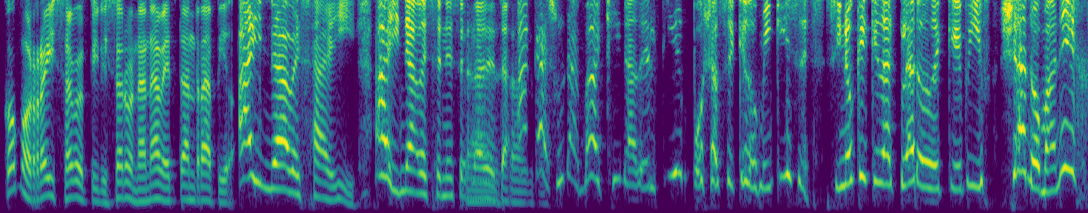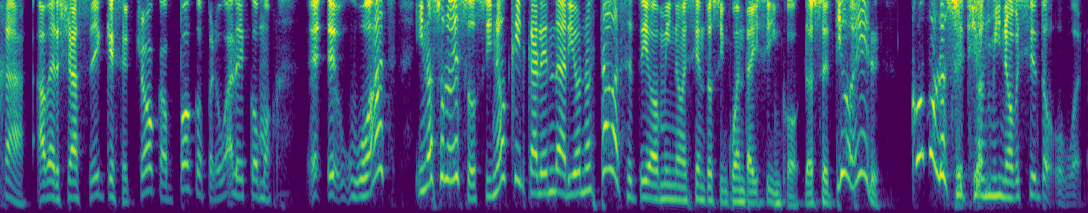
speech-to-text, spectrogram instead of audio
¿Cómo Rey sabe utilizar una nave tan rápido? Hay naves ahí, hay naves en ese planeta. Acá es una máquina del tiempo, ya sé que 2015, sino que queda claro de que Biff ya no maneja. A ver, ya sé que se choca un poco, pero igual es como, eh, eh, ¿what? Y no solo eso, sino que el calendario no estaba seteado en 1955, lo seteó él. ¿Cómo lo seteó en 1900? bueno,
